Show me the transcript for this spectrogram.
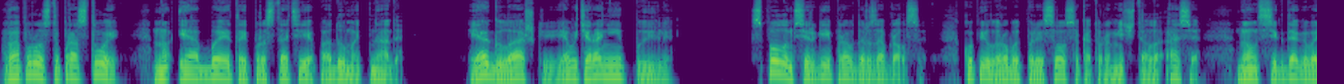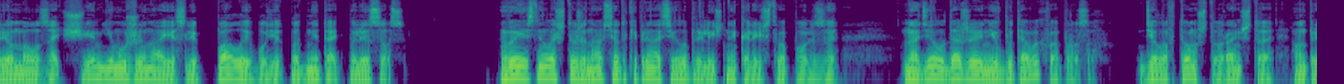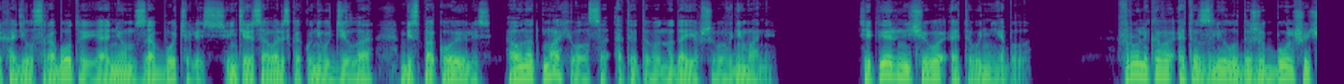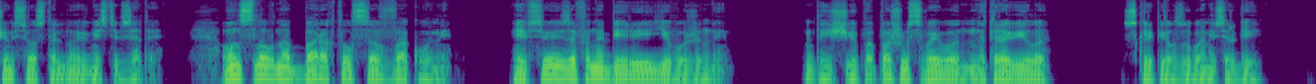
Вопрос-то простой, но и об этой простоте подумать надо. И о глажке, и о вытирании пыли. С полом Сергей, правда, разобрался. Купил робот-пылесос, о котором мечтала Ася, но он всегда говорил, мол, зачем ему жена, если полы будет подметать пылесос? Выяснилось, что жена все-таки приносила приличное количество пользы. Но дело даже не в бытовых вопросах. Дело в том, что раньше-то он приходил с работы, и о нем заботились, интересовались, как у него дела, беспокоились, а он отмахивался от этого надоевшего внимания. Теперь ничего этого не было. Фроликова это злило даже больше, чем все остальное вместе взятое. Он словно барахтался в вакууме. И все из-за фанаберии его жены. Да еще и папашу своего натравила, — скрипел зубами Сергей.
